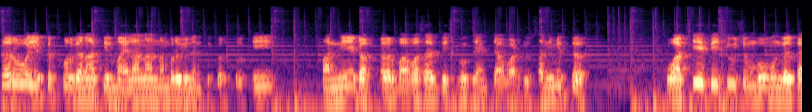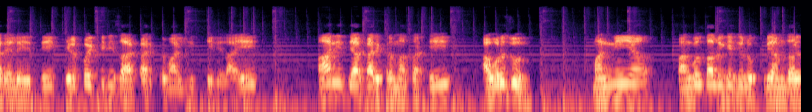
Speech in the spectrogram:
सर्व एकतपूर गणातील महिलांना नम्र विनंती करतो की माननीय डॉक्टर बाबासाहेब देशमुख यांच्या वाढदिवसानिमित्त वाक्य देशू शंभू मंगल कार्यालय येथे खेळपैठणीचा हा कार्यक्रम आयोजित केलेला आहे. आणि त्या कार्यक्रमासाठी आवर्जून माननीय सांगोल तालुक्याचे लोकप्रिय आमदार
